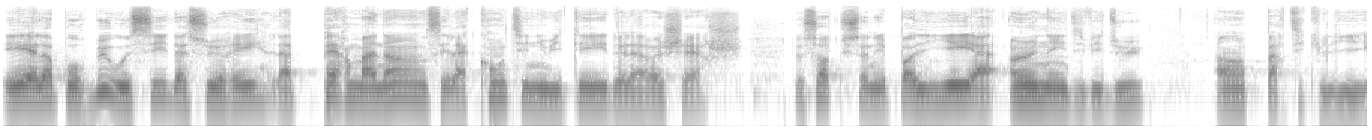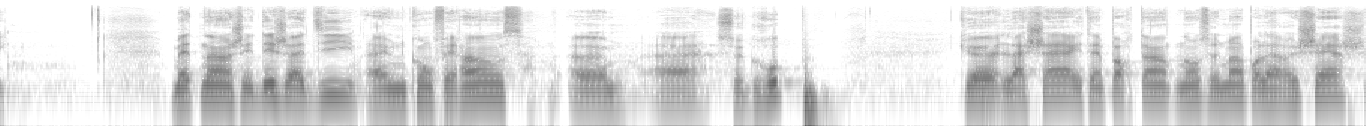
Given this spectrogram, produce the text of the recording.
Et elle a pour but aussi d'assurer la permanence et la continuité de la recherche, de sorte que ce n'est pas lié à un individu en particulier. Maintenant, j'ai déjà dit à une conférence euh, à ce groupe que la chair est importante non seulement pour la recherche,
